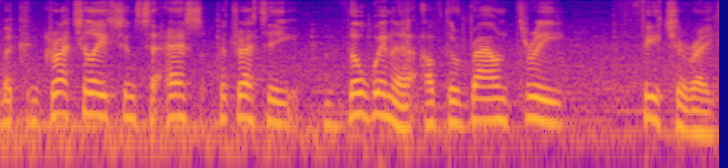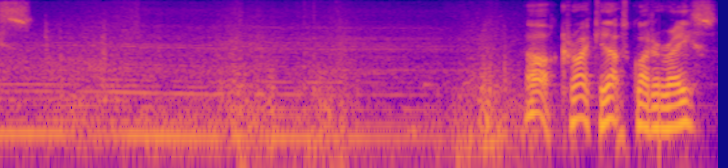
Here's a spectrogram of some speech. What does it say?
But congratulations to S. Pedretti, the winner of the round 3 feature race. Oh crikey, that was quite a race.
